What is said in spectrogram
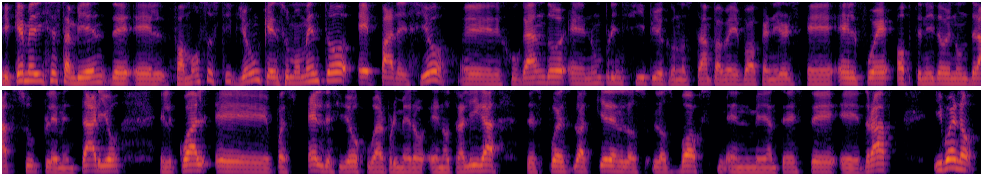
¿Y qué me dices también del famoso Steve Young, que en su momento eh, padeció eh, jugando en un principio con los Tampa Bay Buccaneers? Eh, él fue obtenido en un draft suplementario, el cual, pues, él decidió jugar primero en otra liga, después lo adquieren los, los Bucks mediante este draft. Y bueno,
